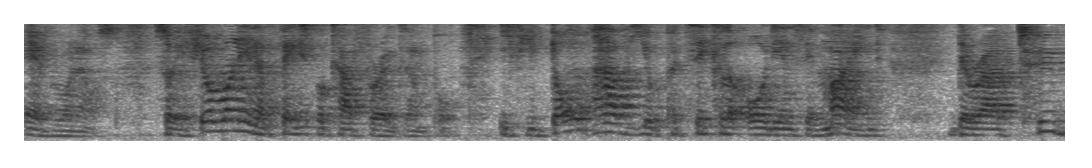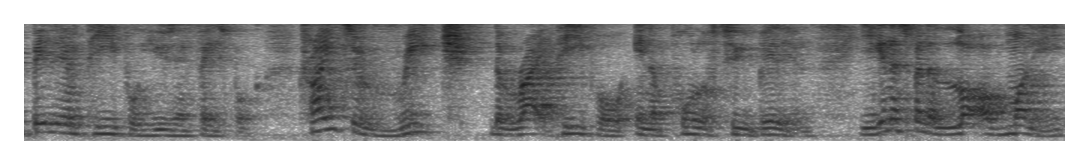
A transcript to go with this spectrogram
everyone else. So if you're running a Facebook ad, for example, if you don't have your particular audience in mind, there are 2 billion people using Facebook. Trying to reach the right people in a pool of 2 billion, you're gonna spend a lot of money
